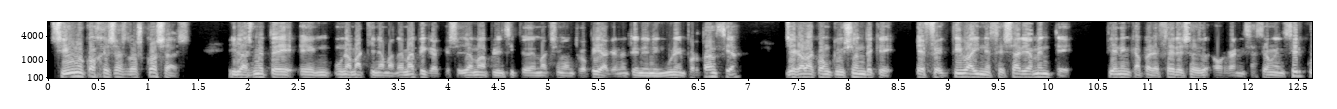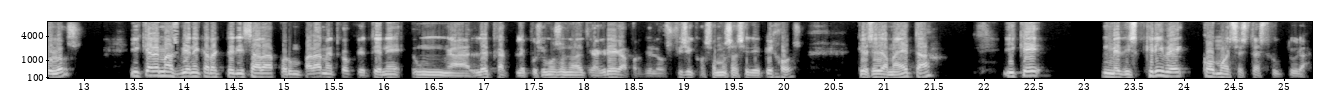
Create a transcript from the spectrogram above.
Si uno coge esas dos cosas y las mete en una máquina matemática que se llama principio de máxima entropía, que no tiene ninguna importancia, llega a la conclusión de que efectiva y necesariamente tienen que aparecer esa organización en círculos y que además viene caracterizada por un parámetro que tiene una letra, le pusimos una letra griega porque los físicos somos así de pijos, que se llama eta, y que me describe cómo es esta estructura.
